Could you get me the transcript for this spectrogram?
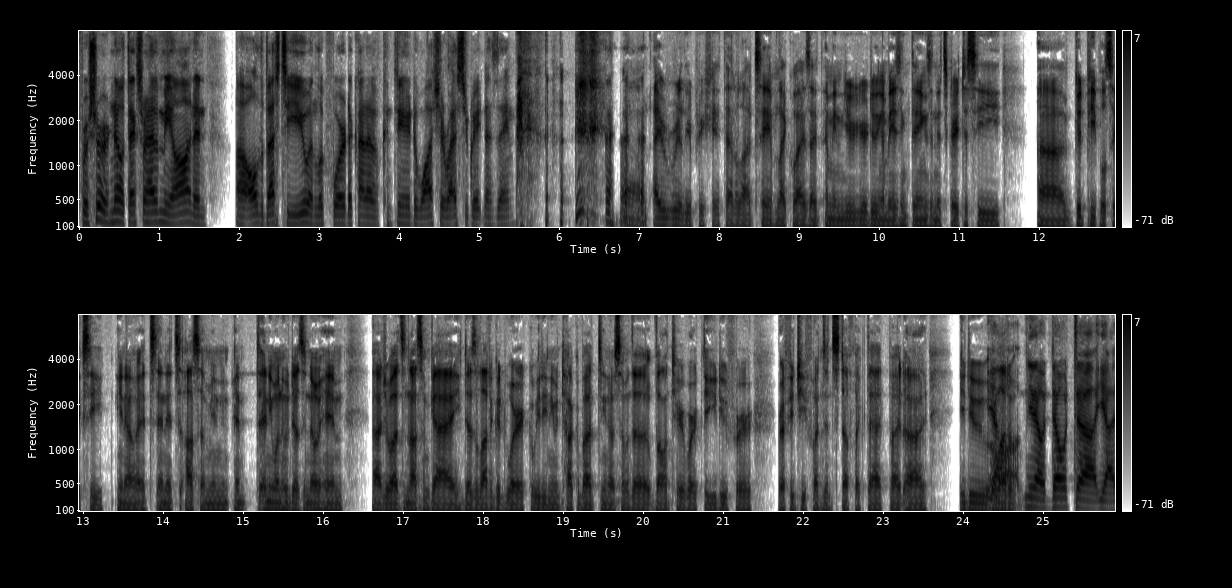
For sure. No, thanks for having me on, and uh, all the best to you, and look forward to kind of continuing to watch your rise to greatness, Zain. uh, I really appreciate that a lot. Same, likewise. I, I mean, you're you're doing amazing things, and it's great to see uh, good people succeed. You know, it's and it's awesome. And, and anyone who doesn't know him, uh, Jawad's an awesome guy. He does a lot of good work. We didn't even talk about you know some of the volunteer work that you do for refugee funds and stuff like that. But uh, you do yeah, a lot of you know don't uh, yeah.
